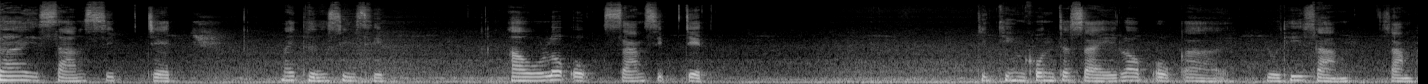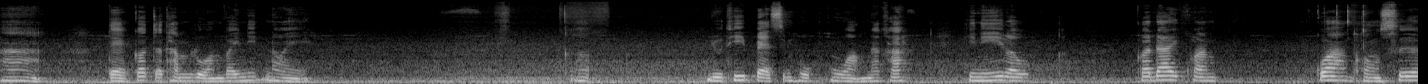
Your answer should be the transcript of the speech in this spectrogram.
ได้ 37 ไม่ถึง 40 เอารอบอก 37 จริงๆ คนจะใส่รอบอกออยู่ที่ 3 35 แต่ก็จะทำหลวมไว้นิดหน่อย ก็อยู่ที่ 86 ห่วงนะคะ ทีนี้เราก็ได้ความกว้างของเสื้อ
